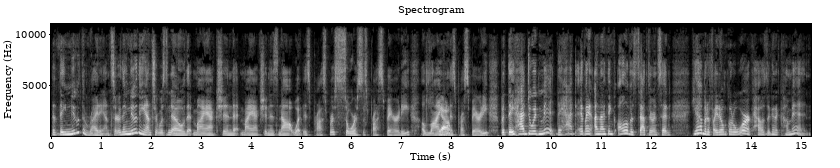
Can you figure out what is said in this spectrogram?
that they knew the right answer. They knew the answer was no, that my action, that my action is not what is prosperous. Source is prosperity. Alignment yeah. is prosperity. But they had to admit, they had, I mean, and I think all of us sat there and said, yeah, but if I don't go to work, how's it going to come in?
